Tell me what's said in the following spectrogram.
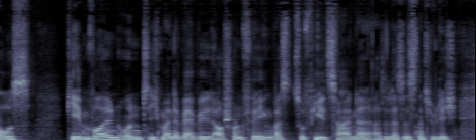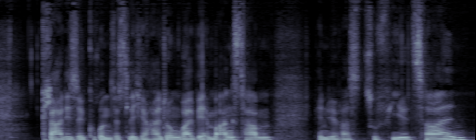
ausgeben wollen. Und ich meine, wer will auch schon für irgendwas zu viel zahlen? Ne? Also das ist natürlich klar, diese grundsätzliche Haltung, weil wir immer Angst haben, wenn wir was zu viel zahlen,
